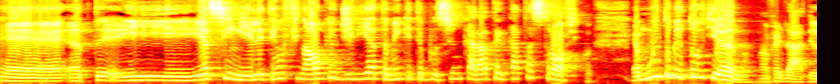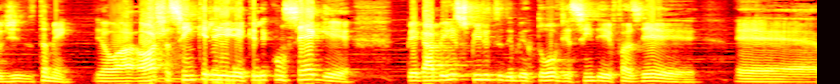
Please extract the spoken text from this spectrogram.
é, é e, e, assim, ele tem um final que eu diria também que tem por si um caráter catastrófico. É muito beethoveniano, na verdade, eu diria também. Eu, eu acho assim que ele, que ele consegue pegar bem o espírito de Beethoven, assim, de fazer é,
